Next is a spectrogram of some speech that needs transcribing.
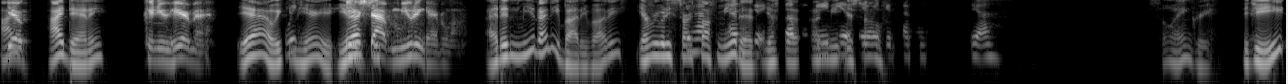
Hi, Yo. hi, Danny. Can you hear me? Yeah, we can We- hear you. You, You actually, stop muting everyone. I didn't mute anybody, buddy. Everybody starts off muted. You have to unmute yourself. Yeah. So angry. Did you eat?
